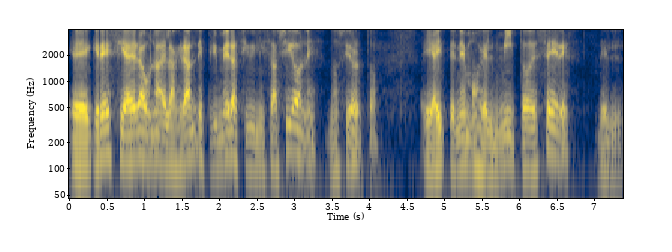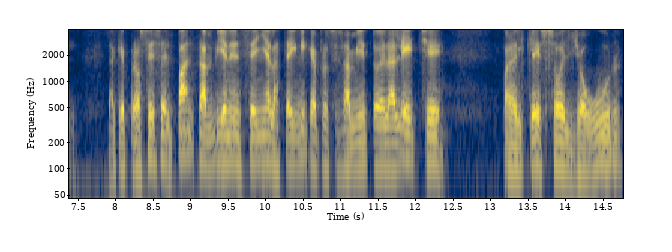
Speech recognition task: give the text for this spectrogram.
Eh, Grecia era una de las grandes primeras civilizaciones, ¿no es cierto? Y ahí tenemos el mito de Ceres, la que procesa el pan, también enseña las técnicas de procesamiento de la leche, para el queso, el yogur,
